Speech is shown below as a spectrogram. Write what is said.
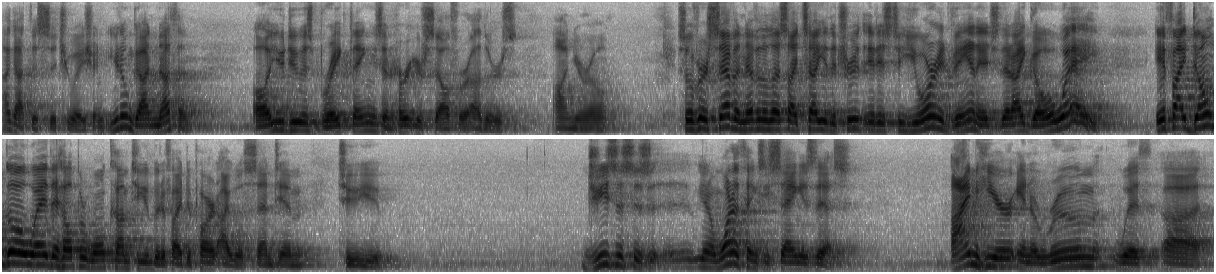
I got this situation. You don't got nothing. All you do is break things and hurt yourself or others on your own. So, verse 7 Nevertheless, I tell you the truth, it is to your advantage that I go away. If I don't go away, the Helper won't come to you, but if I depart, I will send him to you. Jesus is, you know, one of the things he's saying is this I'm here in a room with, uh,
